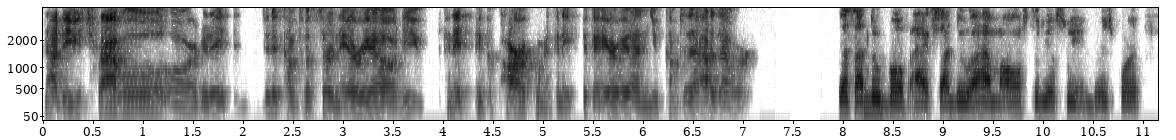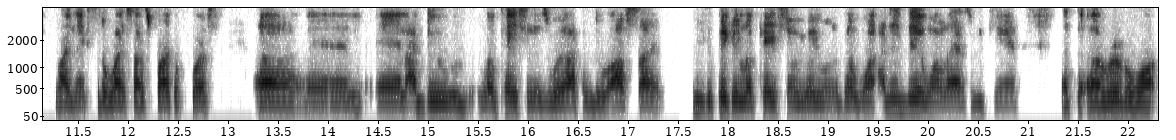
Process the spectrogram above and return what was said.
Now, do you travel or do they do they come to a certain area or do you can they pick a park or can they pick an area and you come to that? How does that work? Yes, I do both. Actually, I do. I have my own studio suite in Bridgeport, right next to the White Sox Park, of course. Uh, and and I do location as well. I can do offsite. You can pick your location where you want to go. One, I just did one last weekend at the uh, Riverwalk,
